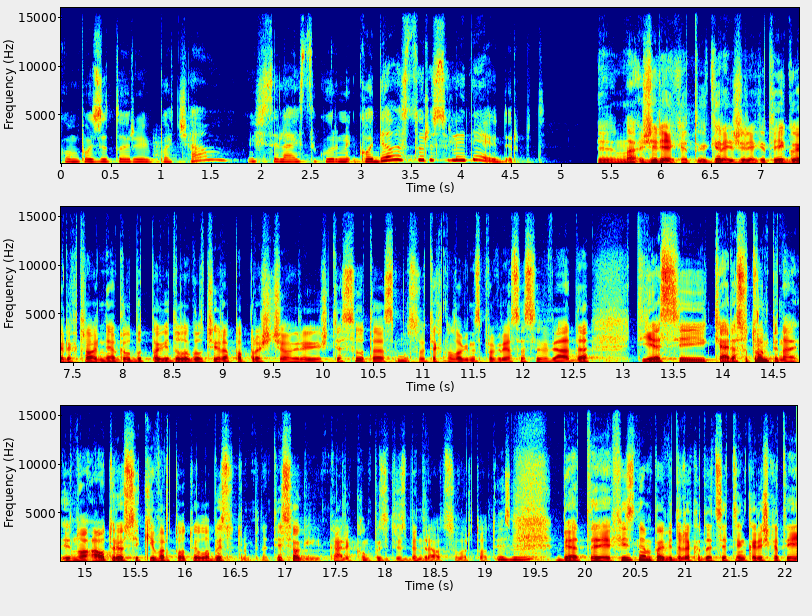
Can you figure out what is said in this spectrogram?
kompozitoriui pačiam išsileisti kūrinį, kodėl jis turi su leidėju dirbti? Na, žiūrėkit, gerai, žiūrėkit, jeigu elektroninė galbūt pavydalo, gal čia yra paprasčiau ir iš tiesų tas mūsų technologinis progresas veda tiesiai kelią sutrumpina, nuo autoriaus iki vartotojo labai sutrumpina, tiesiogiai gali kompozitorius bendrauti su vartotojais. Mhm. Bet e, fiziniam pavydalė, kada atsitinka, reiškia, tai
